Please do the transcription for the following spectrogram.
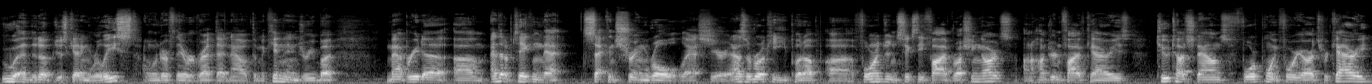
who ended up just getting released. I wonder if they regret that now with the McKinnon injury, but Matt Breida um, ended up taking that second string role last year. And as a rookie, he put up uh, 465 rushing yards on 105 carries, two touchdowns, 4.4 yards per carry,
